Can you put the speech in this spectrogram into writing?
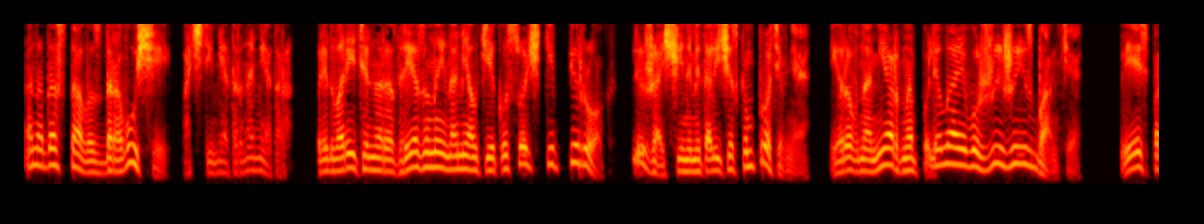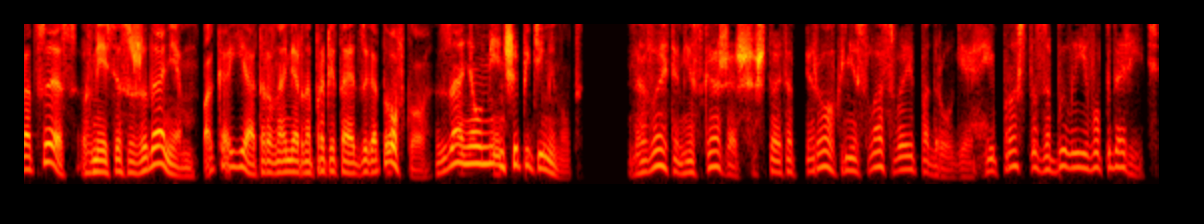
Она достала здоровущий, почти метр на метр, предварительно разрезанный на мелкие кусочки пирог, лежащий на металлическом противне, и равномерно полила его жижей из банки. Весь процесс, вместе с ожиданием, пока яд равномерно пропитает заготовку, занял меньше пяти минут. «Давай ты мне скажешь, что этот пирог несла своей подруге и просто забыла его подарить».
